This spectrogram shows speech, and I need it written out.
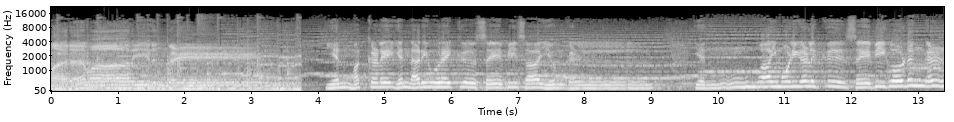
மறவாதிருங்கள். என் மக்களே என் அறிவுரைக்கு செவி சாயுங்கள். என் வாய்மொழிகளுக்கு செவி கொடுங்கள்.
